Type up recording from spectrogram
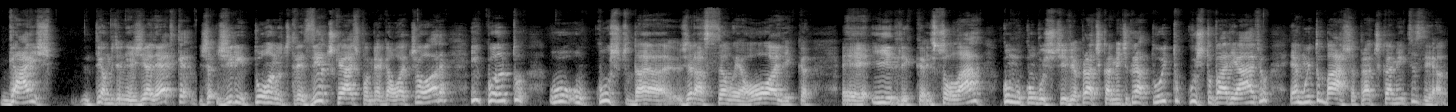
gás em termos de energia elétrica gira em torno de 300 reais por megawatt-hora, enquanto o, o custo da geração eólica, é, hídrica e solar, como combustível é praticamente gratuito, o custo variável é muito baixo, é praticamente zero.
